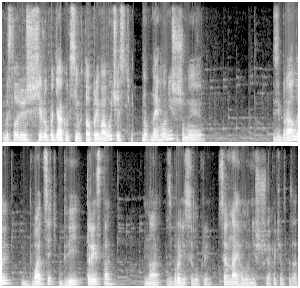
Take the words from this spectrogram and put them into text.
висловлюю щиру подяку всім, хто приймав участь. Ну, найголовніше, що ми зібрали 22 300 на Збройні Сили України. Це найголовніше, що я хотів сказати.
